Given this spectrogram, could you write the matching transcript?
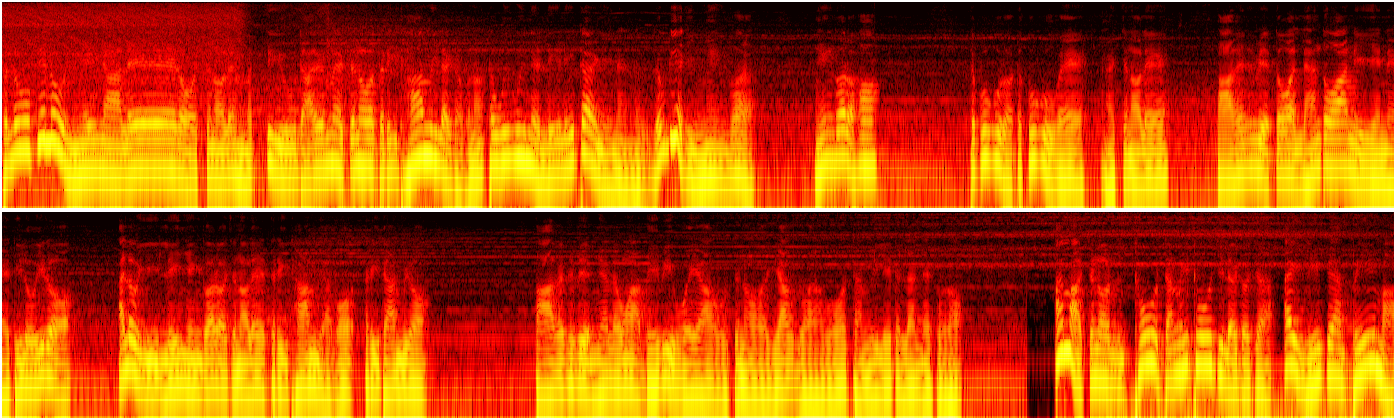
ဘလို့ဖြစ်လို့ငြိမ်တာလဲတော့ကျွန်တော်လည်းမသိဘူးဒါပေမဲ့ကျွန်တော်သတိထားမိလိုက်တာပေါ့နော်တဝီးဝီးနဲ့လေလေးတိုက်နေနေရုတ်တရက်ကြီးငြိမ်သွားတာငြိမ်သွားတော့ဟာ တကူကူတော့တကူကူပဲအဲကျွန်တော်လည်းဘာပဲဖြစ်ဖြစ်တော့လမ်းသွားနေရင်းနဲ့ဒီလိုကြီးတော့အဲ့လိုကြီးလေးငိန်သွားတော့ကျွန်တော်လည်းသတိထားမိတာပေါ့သတိထားပြီးတော့ဘာပဲဖြစ်ဖြစ်မျက်လုံးကဘေဘီဝဲရကိုကျွန်တော်ရောက်သွားတာပေါ့ဓမီလေးတစ်လက်နဲ့ဆိုတော့အဲ့မှာကျွန်တော်ထိုးဓမီထိုးကြည့်လိုက်တော့ကြာအဲ့ရေကန်ဘေးမှာ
